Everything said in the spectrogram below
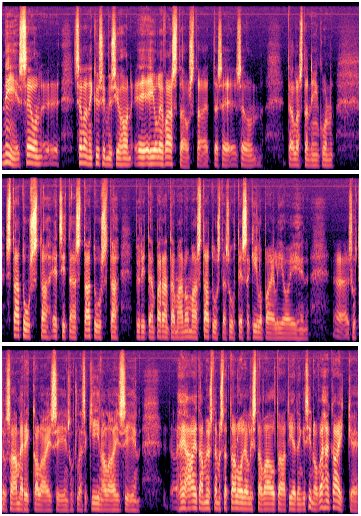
niin, se on sellainen kysymys, johon ei, ei ole vastausta, että se, se on tällaista niin kuin, statusta, etsitään statusta, pyritään parantamaan omaa statusta suhteessa kilpailijoihin, suhteessa amerikkalaisiin, suhteessa kiinalaisiin. He haetaan myös tämmöistä taloudellista valtaa tietenkin, siinä on vähän kaikkea.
